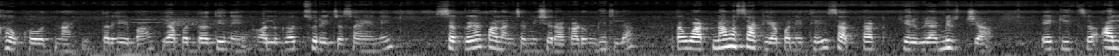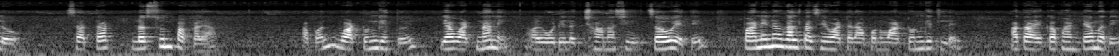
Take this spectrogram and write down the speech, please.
खवखवत नाही. तर हे पा या पद्धतीने अलगद सुरीच्या साहाय्याने सगळ्या पानांच्या मी शिरा काढून घेतल्या. आता वाटणामासाठी आपण इथे सात आठ हिरव्या मिरच्या एक इंच आलं सात आठ लसूण पाकळ्या आपण वाटून घेतो आहे या वाटणाने अळवडीला छान अशी चव येते. पाणी न घालताच हे वाटण आपण वाटून घेतलं आहे आता एका भांड्यामध्ये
